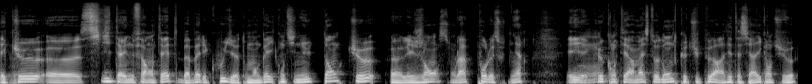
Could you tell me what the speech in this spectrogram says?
Et que euh, si t'as une fin en tête, bah bah les couilles, ton manga il continue tant que euh, les gens sont là pour le soutenir et il y a que quand t'es un mastodonte que tu peux arrêter ta série quand tu veux.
